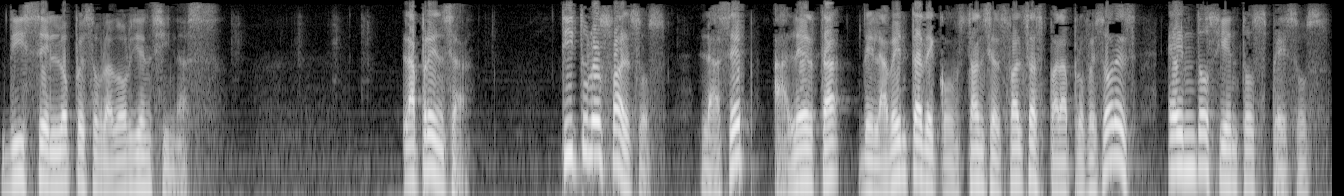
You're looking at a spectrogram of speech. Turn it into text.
dice López Obrador y Encinas. La prensa. Títulos falsos. La CEP alerta de la venta de constancias falsas para profesores en 200 pesos.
